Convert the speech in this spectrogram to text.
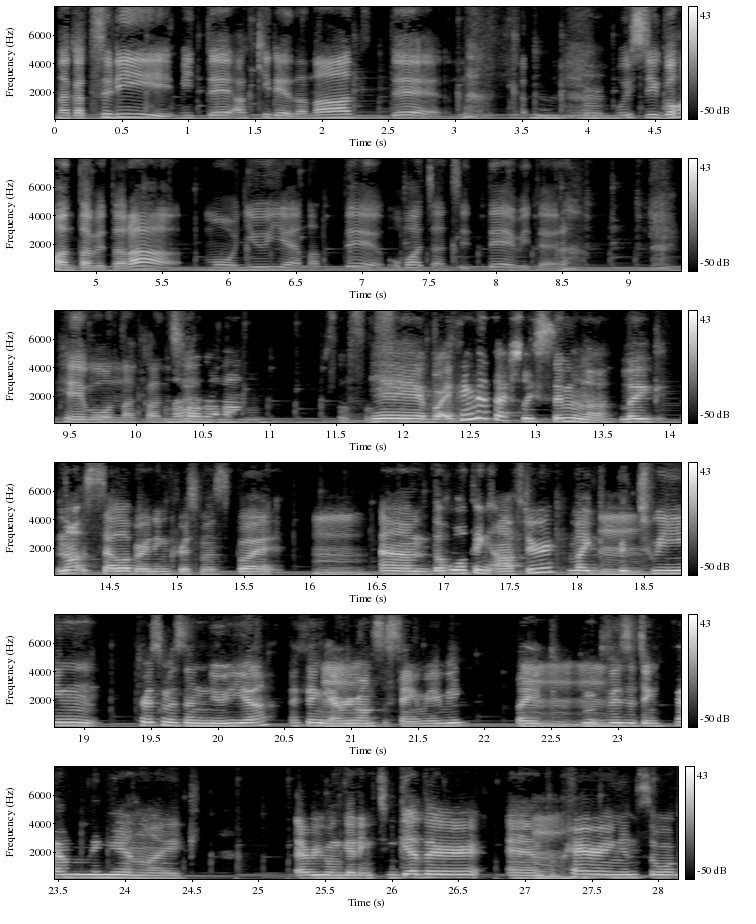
なんかツリー見てあ綺麗だなってうん美味しいご飯食べたらもうニューイヤーになっておばあちゃん家行ってみたいな。平凡な感じ、Um, そうそうそう。Yeah, yeah, but I think that's actually similar. Like not celebrating Christmas, but うん、um the whole thing after, like Mm. between Christmas and New Year, I think Mm. everyone's the same maybe. Like Mm, mm, mm. visiting family and like everyone getting together and Mm. preparing and so on.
